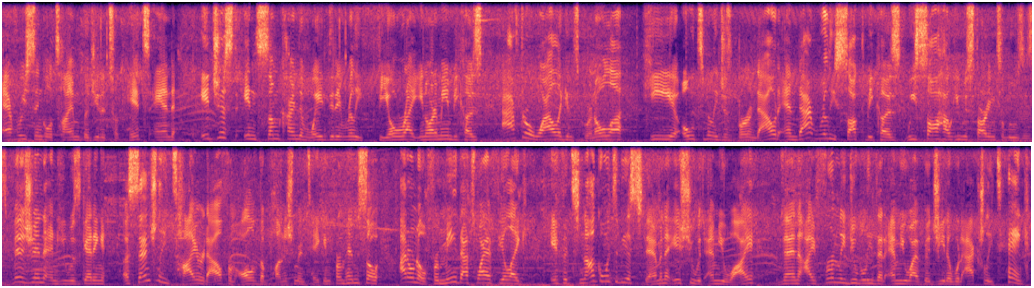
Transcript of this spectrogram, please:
every single time Vegeta took hits, and it just, in some kind of way, didn't really feel right, you know what I mean? Because after a while against Granola, he ultimately just burned out, and that really sucked because we saw how he was starting to lose his vision, and he was getting essentially tired out from all of the punishment taken from him, so I don't know, for me, that's why I feel like if it's not going to be a stamina issue with MUI, then I firmly do believe that MUI Vegeta would actually tank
